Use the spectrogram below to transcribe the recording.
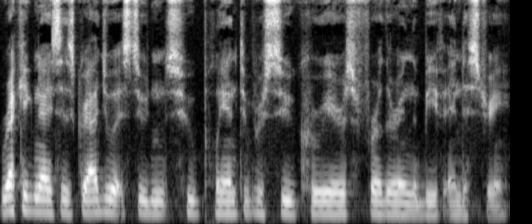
recognizes graduate students who plan to pursue careers furthering the beef industry.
